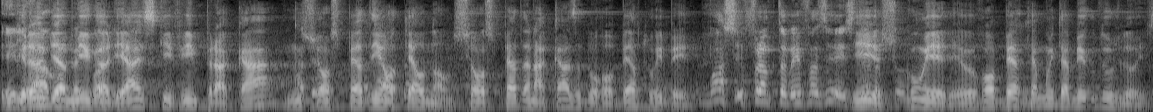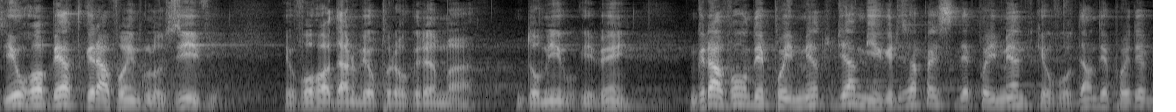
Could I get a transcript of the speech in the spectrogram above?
Ele é Grande amigo, agropecuarista. aliás, que vem pra cá, não se hospeda em hotel, não. Se hospeda na casa do Roberto Ribeiro. O Moacir Franco também fazia isso. né, Isso, doutor? com ele. O Roberto é muito amigo dos dois. E o Roberto gravou, inclusive, eu vou rodar no meu programa domingo que vem, gravou um depoimento de amigo. Ele disse, rapaz, esse depoimento que eu vou dar é um depoimento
